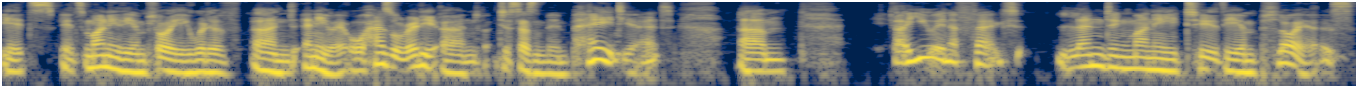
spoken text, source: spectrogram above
it's it's money the employee would have earned anyway, or has already earned, but just hasn't been paid yet. Um, are you in effect lending money to the employers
